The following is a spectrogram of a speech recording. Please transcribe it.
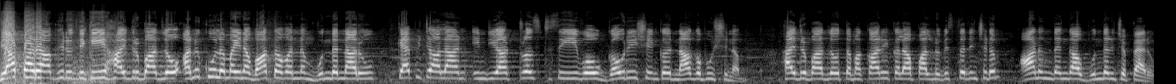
వ్యాపార అభివృద్ధికి హైదరాబాద్లో అనుకూలమైన వాతావరణం ఉందన్నారు CapitaLand India Trust CEO Gauri Shankar Nagabhushanam. హైదరాబాద్లో తమ కార్యకలాపాలను విస్తరించడం ఆనందంగా ఉందని చెప్పారు.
